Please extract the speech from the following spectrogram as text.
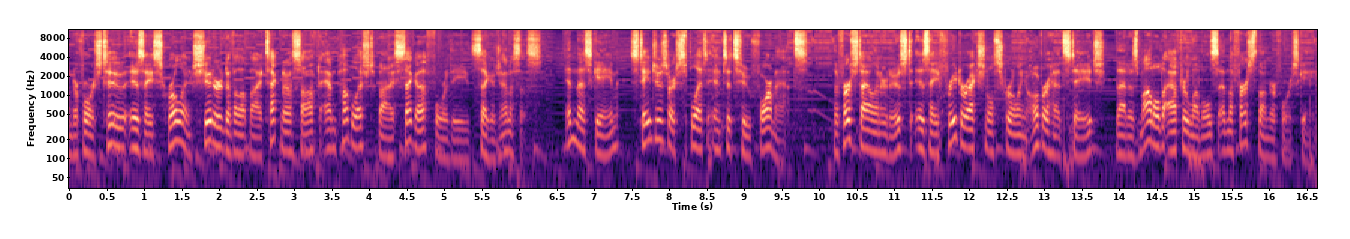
Thunder Force 2 is a scrolling shooter developed by Technosoft and published by Sega for the Sega Genesis. In this game, stages are split into two formats. The first style introduced is a free directional scrolling overhead stage that is modeled after levels in the first Thunder Force game.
